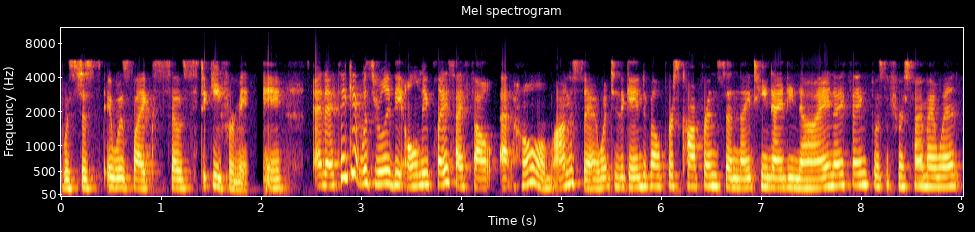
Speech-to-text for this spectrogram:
was just it was like so sticky for me and i think it was really the only place i felt at home honestly i went to the game developers conference in 1999 i think was the first time i went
